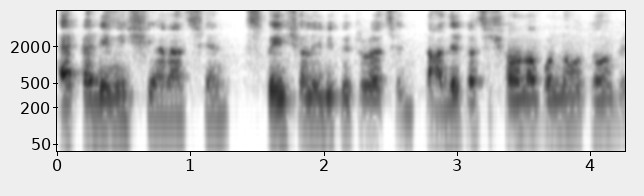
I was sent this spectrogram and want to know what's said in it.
একাডেমিশিয়ান আছেন স্পেশাল এডুকেটর আছেন, তাদের কাছে শরণাপন্ন হতে হবে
